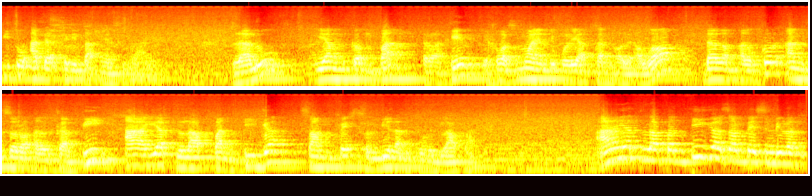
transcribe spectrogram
itu ada ceritanya semuanya. Lalu yang keempat terakhir ikhwas semua yang dimuliakan oleh Allah dalam Al-Qur'an surah Al-Kahfi ayat 83 sampai 98 ayat 83 sampai 98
